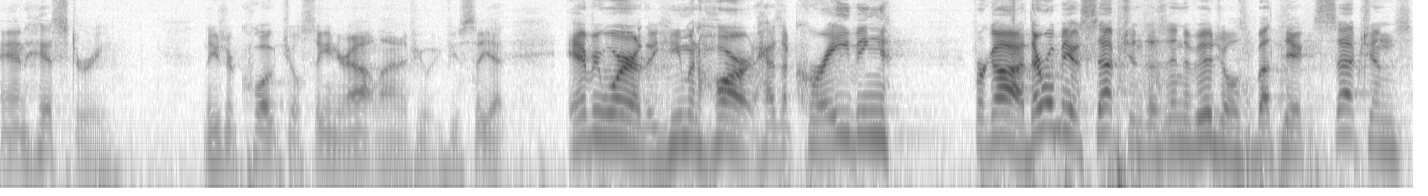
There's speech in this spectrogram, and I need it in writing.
and history. These are quotes you'll see in your outline if you, if you see it. Everywhere the human heart has a craving for God. There will be exceptions as individuals, but the exceptions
